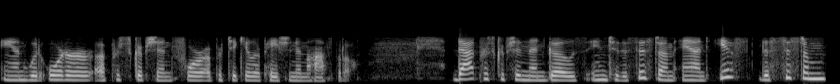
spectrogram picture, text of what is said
and would order a prescription for a particular patient in the hospital. That prescription then goes into the system, and if the system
